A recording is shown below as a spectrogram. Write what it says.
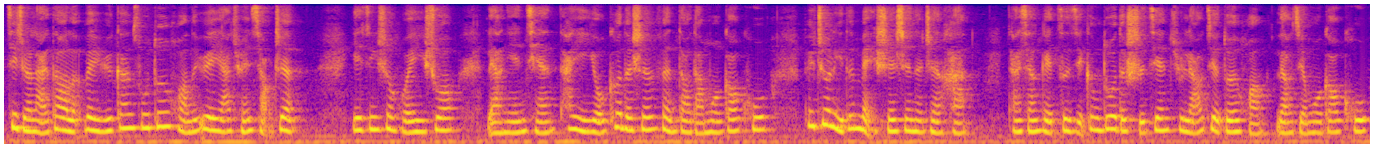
记者来到了位于甘肃敦煌的月牙泉小镇。叶金胜回忆说，两年前他以游客的身份到达莫高窟，被这里的美深深的震撼。他想给自己更多的时间去了解敦煌，了解莫高窟。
